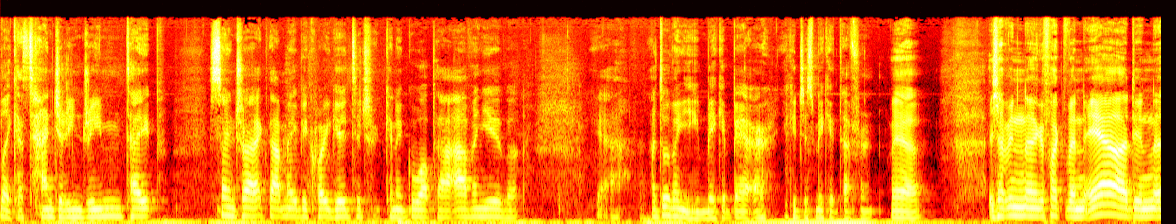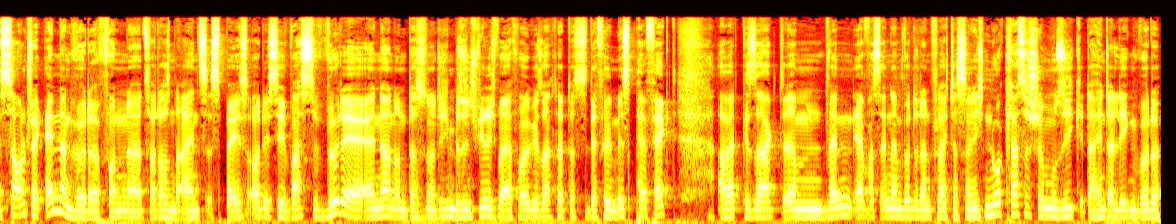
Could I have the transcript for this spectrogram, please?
like a Tangerine Dream type soundtrack. That might be quite good to tr- kind of go up that avenue. But yeah, I don't think you can make it better. You could just make it different. Ja. Ich habe ihn äh, gefragt, wenn er den Soundtrack ändern würde von äh, 2001 Space Odyssey, was würde er ändern? Und das ist natürlich ein bisschen schwierig, weil er vorher gesagt hat, dass der Film ist perfekt. Aber er hat gesagt, ähm, wenn er was ändern würde, dann vielleicht, dass er nicht nur klassische Musik dahinter legen würde,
